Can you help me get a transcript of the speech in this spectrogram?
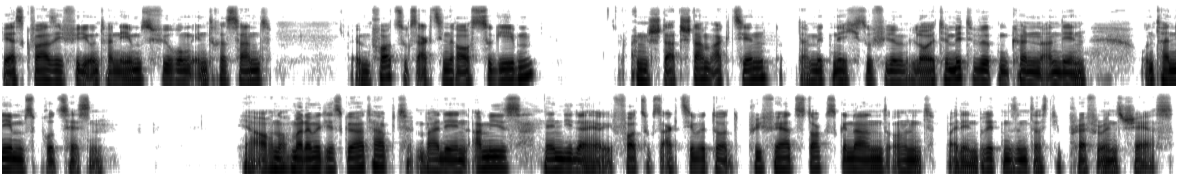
wäre es quasi für die Unternehmensführung interessant, Vorzugsaktien rauszugeben, anstatt Stammaktien, damit nicht so viele Leute mitwirken können an den Unternehmensprozessen. Ja, auch nochmal, damit ihr es gehört habt, bei den Amis nennen die daher die Vorzugsaktie, wird dort Preferred Stocks genannt und bei den Briten sind das die Preference Shares.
